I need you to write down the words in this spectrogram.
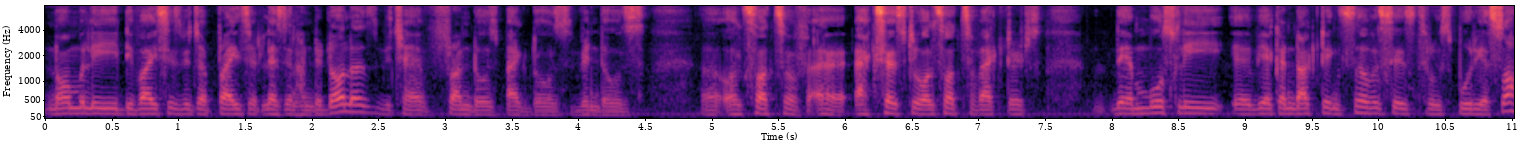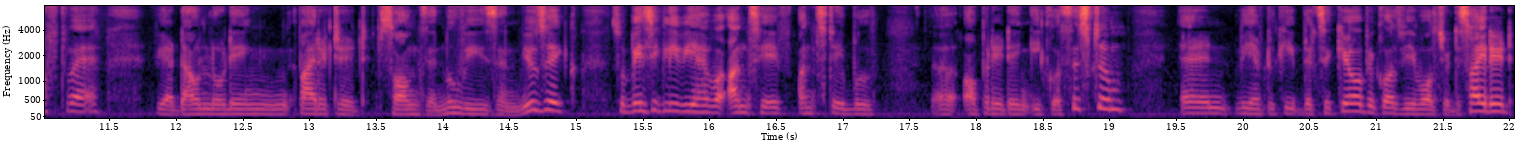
normally devices which are priced at less than $100 which have front doors back doors windows uh, all sorts of uh, access to all sorts of actors. They are mostly uh, we are conducting services through spurious software. We are downloading pirated songs and movies and music. So basically we have an unsafe unstable uh, operating ecosystem and we have to keep that secure because we've also decided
